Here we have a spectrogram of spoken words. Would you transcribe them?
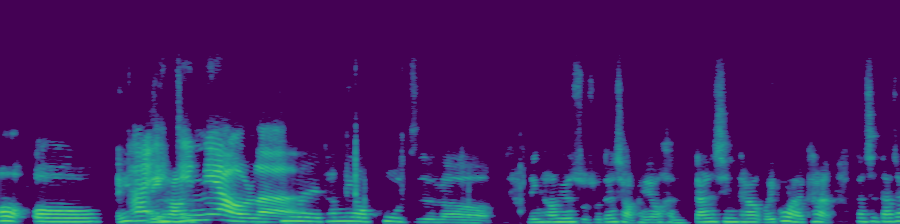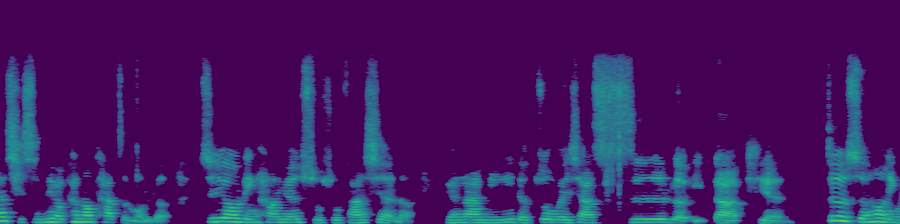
哦哦，哎，他已经尿了，对他尿裤子了。领航员叔叔跟小朋友很担心他，围过来看，但是大家其实没有看到他怎么了，只有领航员叔叔发现了，原来明一的座位下湿了一大片。这个时候，领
